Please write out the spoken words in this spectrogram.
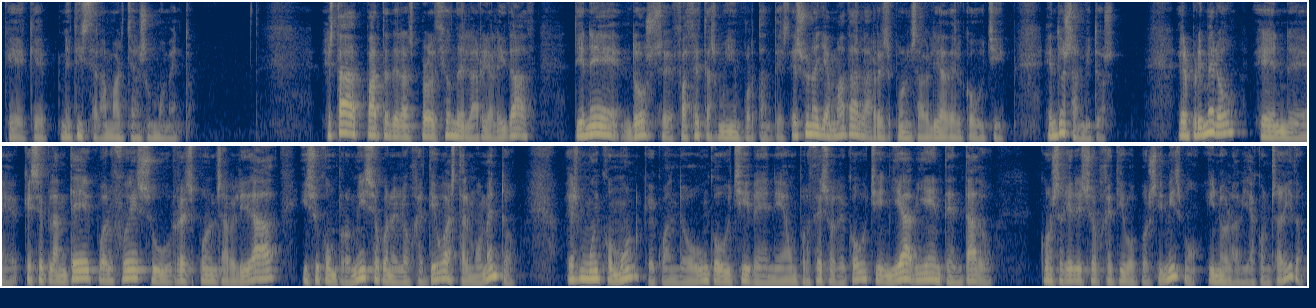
que, que metiste a la marcha en su momento? Esta parte de la exploración de la realidad tiene dos eh, facetas muy importantes. Es una llamada a la responsabilidad del coachee en dos ámbitos. El primero, en eh, que se plantee cuál fue su responsabilidad y su compromiso con el objetivo hasta el momento. Es muy común que cuando un coachee viene a un proceso de coaching ya había intentado conseguir ese objetivo por sí mismo y no lo había conseguido.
